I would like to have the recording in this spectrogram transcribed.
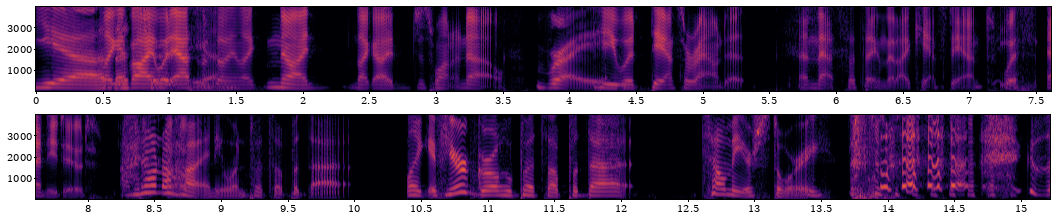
Yeah. like if I would true, ask him yeah. something like, "No, I like I just want to know," Right. he would dance around it, and that's the thing that I can't stand with any dude. I don't know how anyone puts up with that. Like, if you're a girl who puts up with that, tell me your story. Because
